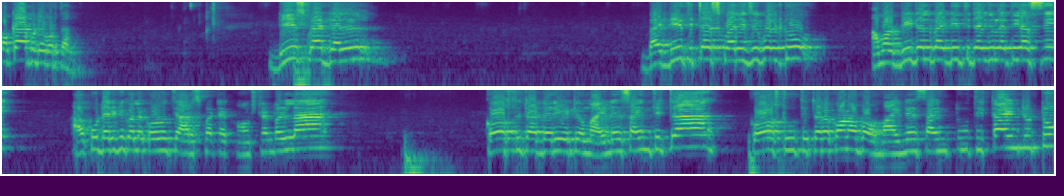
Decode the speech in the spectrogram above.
ପକାଇବାକୁ ପଡ଼ିବ ବର୍ତ୍ତମାନ d square del by d theta square is equal to आम d del by d theta जो ये आसी आपको डायरेक्ट कले कौन चार्ज पार्टा कन्स्टाट रहा cos theta derivative minus sine theta cos two थीटार कौन हम minus sine two theta into two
